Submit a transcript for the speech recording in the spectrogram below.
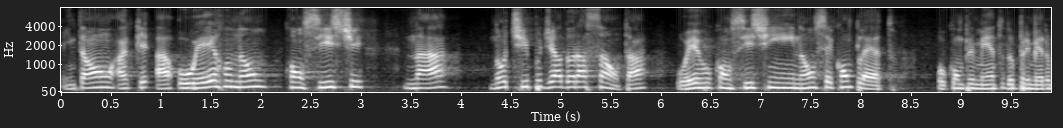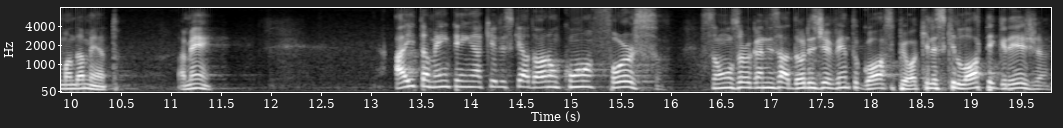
Então, a, a, o erro não consiste na no tipo de adoração, tá? O erro consiste em não ser completo, o cumprimento do primeiro mandamento. Amém? Aí também tem aqueles que adoram com a força. São os organizadores de evento gospel, aqueles que lotam igreja.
